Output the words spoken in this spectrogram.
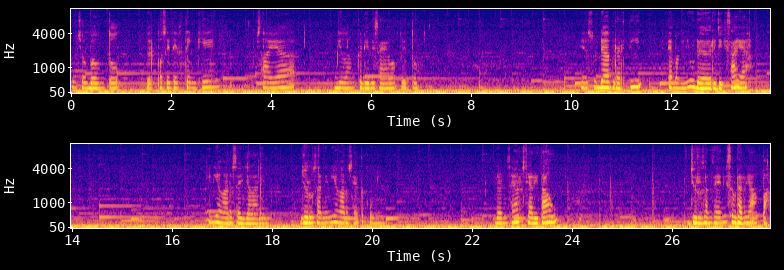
Mencoba untuk berpositif thinking saya bilang ke diri saya waktu itu. Ya sudah berarti emang ini udah rezeki saya. Ini yang harus saya jalanin. Jurusan ini yang harus saya tekunin. Dan saya harus cari tahu jurusan saya ini sebenarnya apa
